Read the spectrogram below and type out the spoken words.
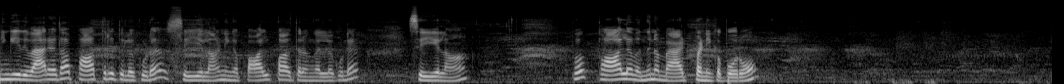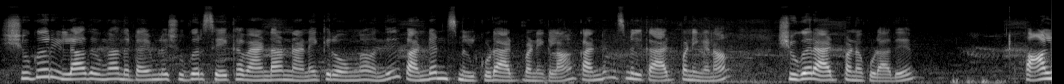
நீங்கள் இது வேறு எதாவது பாத்திரத்தில் கூட செய்யலாம். நீங்கள் பால் பாத்திரங்களில் கூட செய்யலாம். இப்போ பாலை வந்து நம்ம ஆட் பண்ணிக்க போகிறோம் சுகர் இல்லாதவங்க அந்த டைமில் சுகர் சேர்க்க வேண்டாம்னு நினைக்கிறவங்க வந்து கண்டன்ஸ் மில்க் கூட ஆட் பண்ணிக்கலாம். கண்டன்ஸ் மில்க் ஆட் பண்ணிங்கன்னா சுகர் ஆட் பண்ணக்கூடாது. பால்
